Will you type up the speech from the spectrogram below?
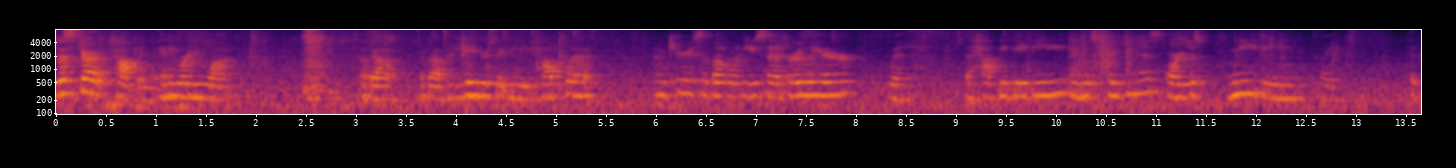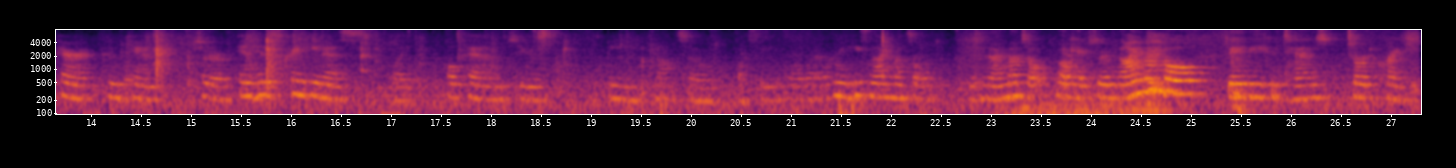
Just start talking anywhere you want about about behaviors that you need help with. I'm curious about what you said earlier with the happy baby and his crankiness, or just me being like the parent who can sort of, in his crankiness, help him to be not so fussy or whatever. I mean, he's nine months old. He's nine months old. Okay, so we have a nine month old baby who tends toward cranky.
